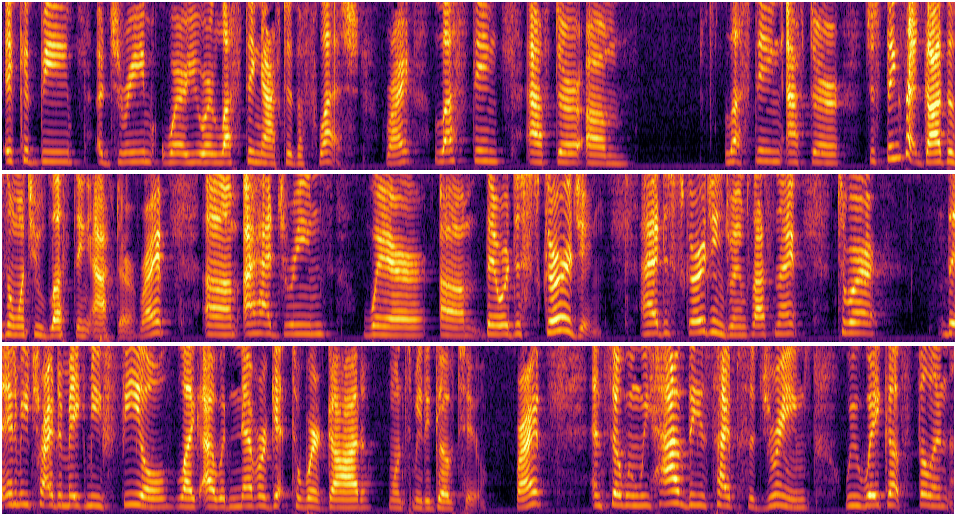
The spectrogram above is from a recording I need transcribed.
it could be a dream where you are lusting after the flesh, right? Lusting after um lusting after just things that God doesn't want you lusting after, right? Um, I had dreams where um, they were discouraging. I had discouraging dreams last night to where the enemy tried to make me feel like I would never get to where God wants me to go to, right? And so when we have these types of dreams, we wake up feeling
